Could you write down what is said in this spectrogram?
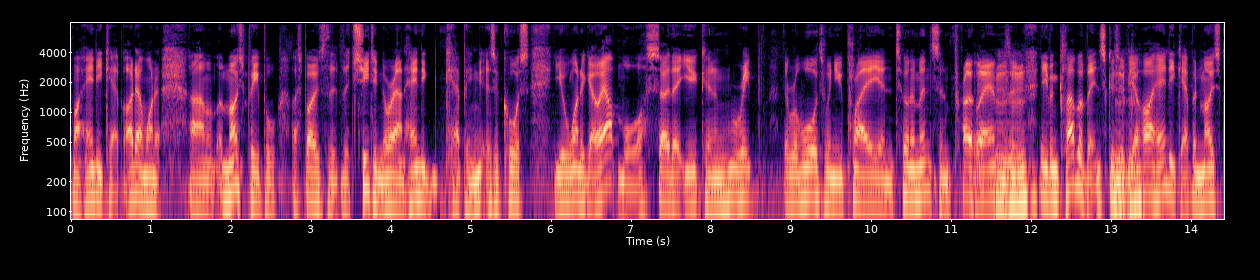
my handicap. I don't want to. Um, most people, I suppose, the, the cheating around handicapping is, of course, you want to go out more so that you can reap. The rewards when you play in tournaments and pro-ams and even club events, because if you're high handicap, and most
